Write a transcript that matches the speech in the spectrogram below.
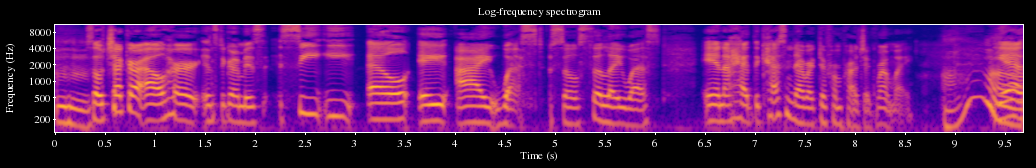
Mm-hmm. So check her out. Her Instagram is C E L A I West. So Soleil West. And I had the casting director from Project Runway. oh. Yeah,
